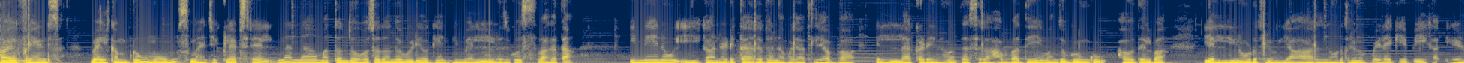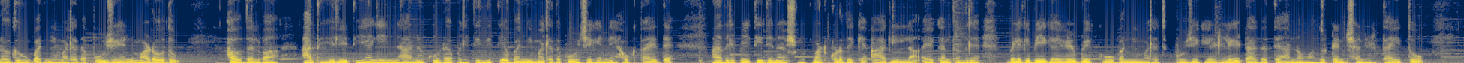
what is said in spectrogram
Hi friends, welcome to moms magic lifestyle. ನನ್ನ ಮತ್ತೊಂದು ಹೊಸದೊಂದು ವಿಡಿಯೋಗೆ ನಿಮ್ಮೆಲ್ಲರಿಗೂ ಸ್ವಾಗತ. ಇನ್ನೇನು ಈಗ ನಡೀತಾ ಇರೋದು ನವರಾತ್ರಿ ಹಬ್ಬ. ಎಲ್ಲ ಕಡೆಯೂ ದಸರಾ ಹಬ್ಬದೇ ಒಂದು ಗುಂಗು. ಹೌದಲ್ವಾ? ಎಲ್ಲಿ ನೋಡಿದ್ರು ಯಾರು ನೋಡಿದ್ರು ಬೆಳಗ್ಗೆ ಬೇಗ ಏಳೋದು, ಬನ್ನಿ ಮರದ ಪೂಜೆಯನ್ನು ಮಾಡೋದು. ಹೌದಲ್ವಾ? ಅದೇ ರೀತಿಯಾಗಿ ನಾನು ಕೂಡ ಪ್ರತಿನಿತ್ಯ ಬನ್ನಿ ಮರದ ಪೂಜೆಗೆ ಹೋಗ್ತಾ ಇದ್ದೆ. ಆದರೆ ಪ್ರತಿದಿನ ಶೂಟ್ ಮಾಡ್ಕೊಳ್ಳೋದಕ್ಕೆ ಆಗಲಿಲ್ಲ. ಯಾಕಂತಂದರೆ ಬೆಳಗ್ಗೆ ಬೇಗ ಏಳಬೇಕು, ಬನ್ನಿ ಮರದ ಪೂಜೆಗೆ ಲೇಟ್ ಆಗುತ್ತೆ ಅನ್ನೋ ಒಂದು ಟೆನ್ಷನ್ ಇರ್ತಾ ಇತ್ತು.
